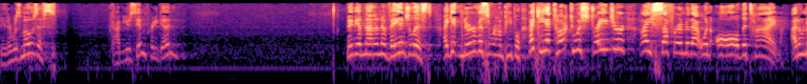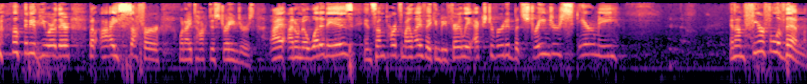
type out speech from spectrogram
Neither was Moses. God used him pretty good. Maybe I'm not an evangelist. I get nervous around people. I can't talk to a stranger. I suffer under that one all the time. I don't know how many of you are there, but I suffer when I talk to strangers. I, I don't know what it is. In some parts of my life, I can be fairly extroverted, but strangers scare me. And I'm fearful of them.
